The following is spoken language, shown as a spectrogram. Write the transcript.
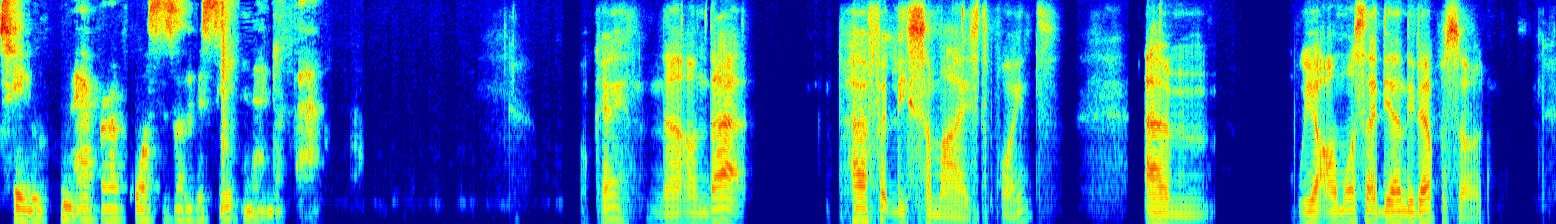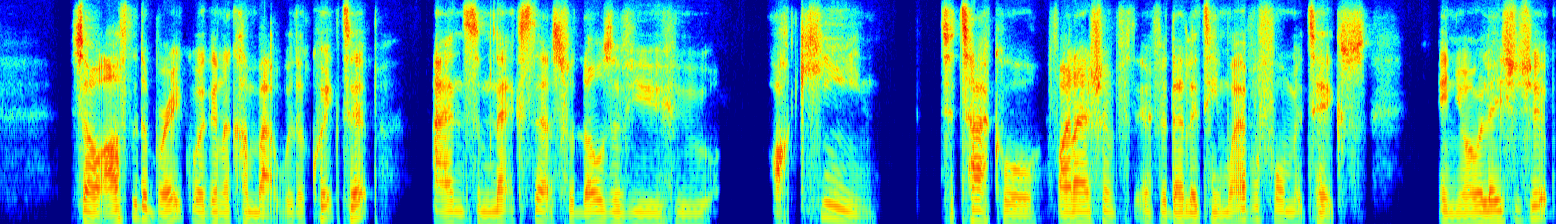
to whomever of course is on the receiving end of that. Okay now on that perfectly surmised point um, we are almost at the end of the episode. So after the break we're going to come back with a quick tip and some next steps for those of you who are keen to tackle financial infidelity in whatever form it takes in your relationship,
